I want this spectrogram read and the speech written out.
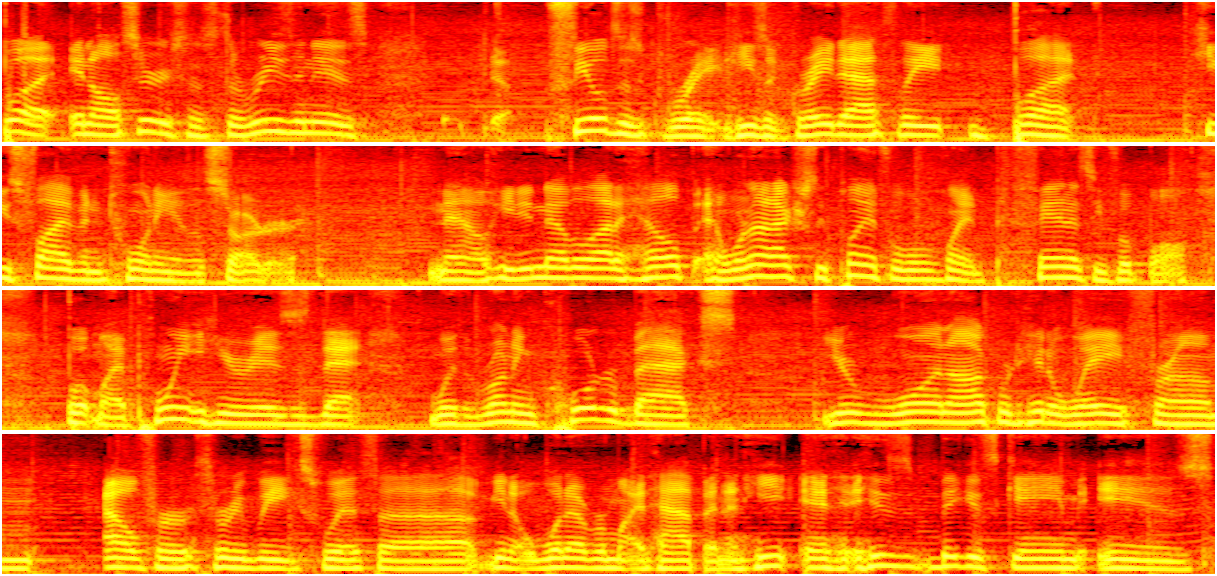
But in all seriousness, the reason is Fields is great. He's a great athlete, but he's 5 and 20 as a starter. Now, he didn't have a lot of help, and we're not actually playing football, we're playing fantasy football. But my point here is that with running quarterbacks, you're one awkward hit away from out for three weeks with uh, you know whatever might happen, and he and his biggest game is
